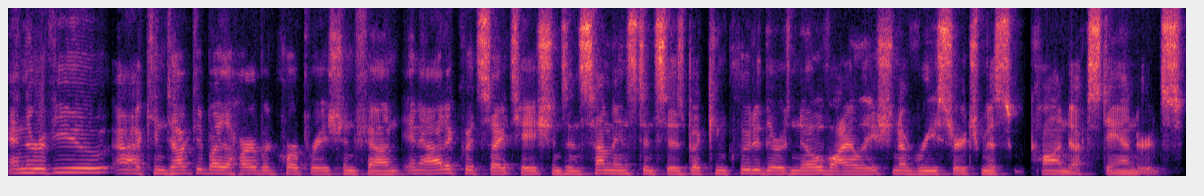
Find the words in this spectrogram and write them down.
And the review uh, conducted by the Harvard Corporation found inadequate citations in some instances, but concluded there was no violation of research misconduct standards.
